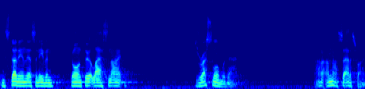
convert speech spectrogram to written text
been studying this and even going through it last night. I wrestling with that. I, am not satisfied.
